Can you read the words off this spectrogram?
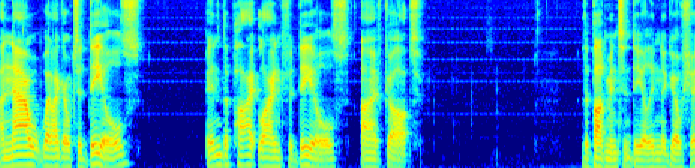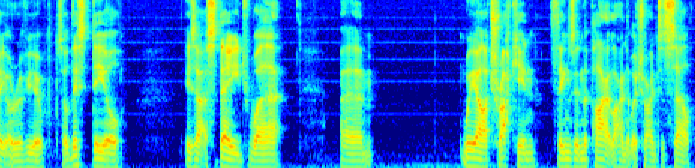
And now when I go to deals, in the pipeline for deals, I've got the badminton deal in negotiate or review. So this deal is at a stage where um, we are tracking things in the pipeline that we're trying to sell.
